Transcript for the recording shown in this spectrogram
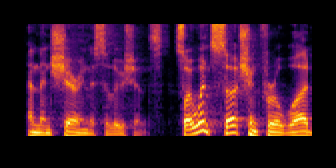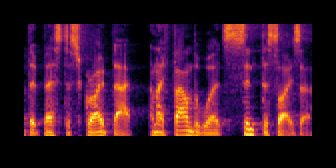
and then sharing the solutions. So I went searching for a word that best described that, and I found the word synthesizer.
